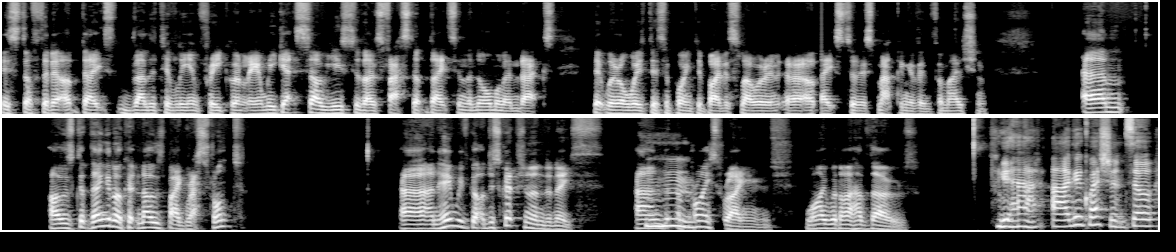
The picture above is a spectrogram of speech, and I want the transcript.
is stuff that it updates relatively infrequently, and we get so used to those fast updates in the normal index that we're always disappointed by the slower uh, updates to this mapping of information. Um, I was then going to look at Nosebag Restaurant. Uh, and here we've got a description underneath and mm-hmm. a price range. Why would I have those? Yeah, uh, good question. So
